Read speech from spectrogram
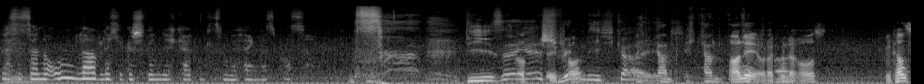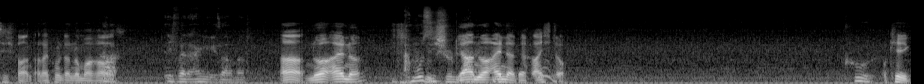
da, da. Da, da, da, da, da, da, da, da. Das ist eine unglaubliche Geschwindigkeit mit diesem Gefängnisbus. Diese den Geschwindigkeit. Ich kann, ich kann. Ah ne, oder kommt er raus? Du kannst nicht fahren, aber da kommt er nochmal raus. Ich werde angesammelt. Ah, nur einer? Ach, muss ich schon. Ja, nur einer, der reicht doch. Puh. Okay,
